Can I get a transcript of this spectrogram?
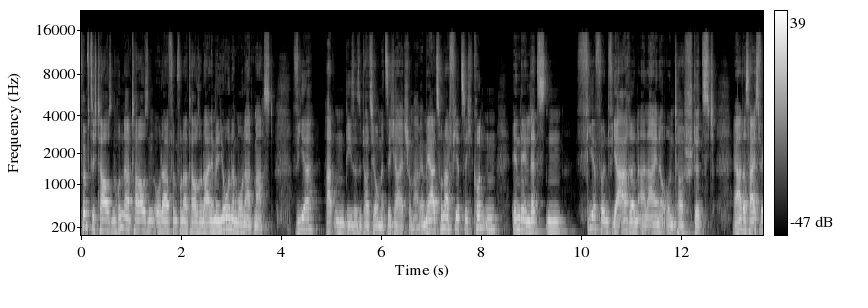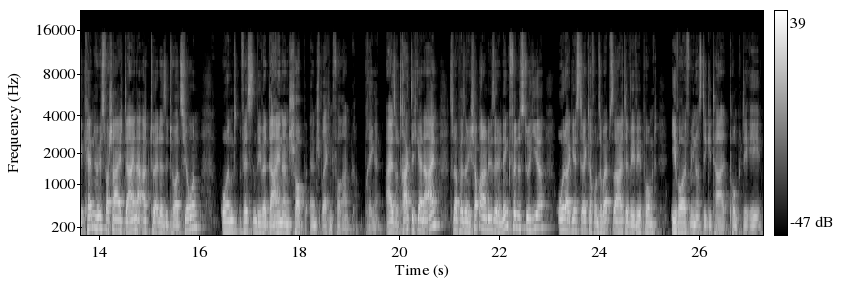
50.000, 100.000 oder 500.000 oder eine Million im Monat machst, wir hatten diese Situation mit Sicherheit schon mal. Wir haben mehr als 140 Kunden in den letzten vier, fünf Jahren alleine unterstützt. Ja, das heißt, wir kennen höchstwahrscheinlich deine aktuelle Situation und wissen, wie wir deinen Shop entsprechend voranbringen. Also trag dich gerne ein zu einer persönlichen Shop-Analyse. Den Link findest du hier oder gehst direkt auf unsere Webseite www.evolve-digital.de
